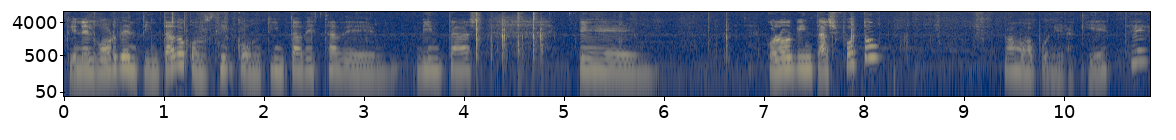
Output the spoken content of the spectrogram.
Tiene el borde entintado con, con tinta de esta de vintage eh, color vintage foto vamos a poner aquí este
